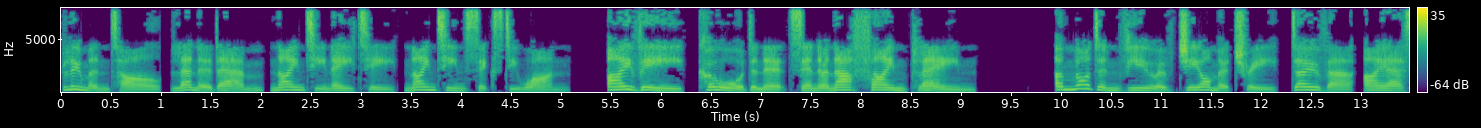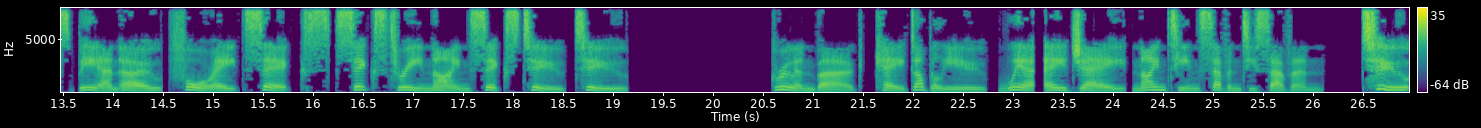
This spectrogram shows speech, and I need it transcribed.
Blumenthal, Leonard M. 1980-1961. IV, Coordinates in an Affine Plane. A Modern View of Geometry, Dover, ISBN 0-486-63962-2 Gruenberg, K. W., Weir, A. J. 1977. 2.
